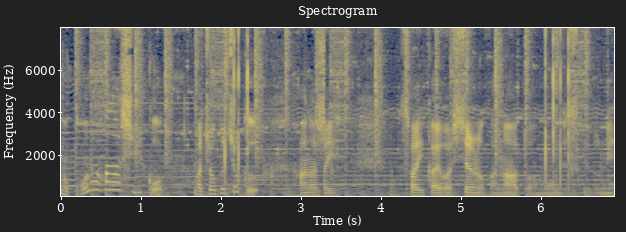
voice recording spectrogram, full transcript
もうこの話以降、まあ、ちょくちょく話し再会はしてるのかなとは思うんですけどね。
